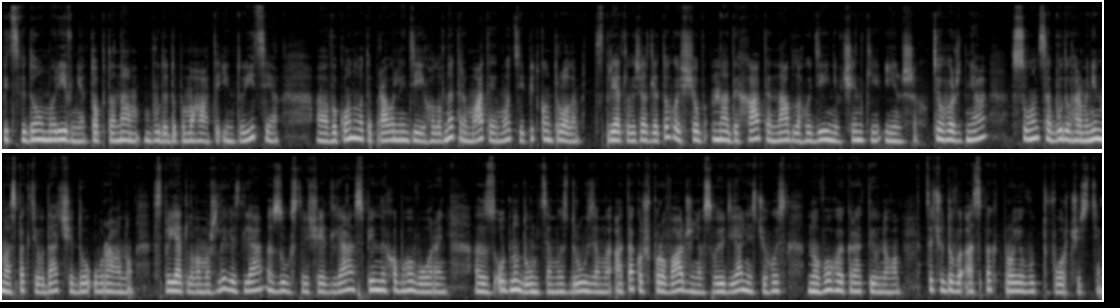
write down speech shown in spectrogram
підсвідомому рівні, тобто нам буде допомагати інтуїція виконувати правильні дії. Головне тримати емоції під контролем. Сприятливий час для того, щоб надихати на благодійні вчинки інших. Цього ж дня сонце буде в гармонійному аспекті удачі до урану, сприятлива можливість для зустрічей, для спільних обговорень з однодумцями, з друзями, а також впровадження в свою діяльність чогось нового і креативного. Це чудовий аспект прояву творчості.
